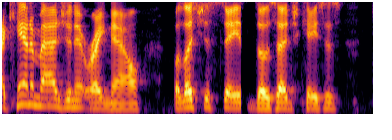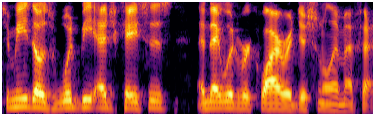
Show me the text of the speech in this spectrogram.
i can't imagine it right now but let's just say those edge cases to me those would be edge cases and they would require additional mfa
